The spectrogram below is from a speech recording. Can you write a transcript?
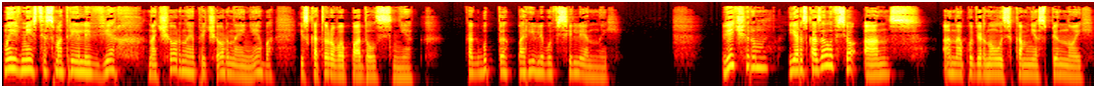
Мы вместе смотрели вверх на черное-причерное небо, из которого падал снег как будто парили во Вселенной. Вечером я рассказала все Анс. Она повернулась ко мне спиной.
